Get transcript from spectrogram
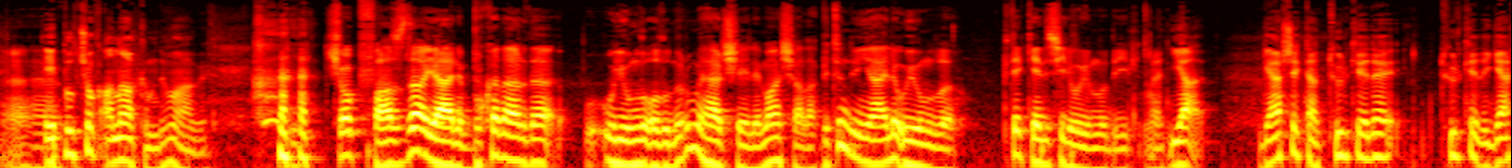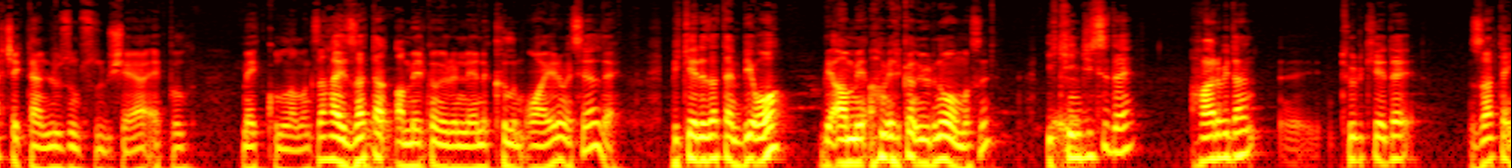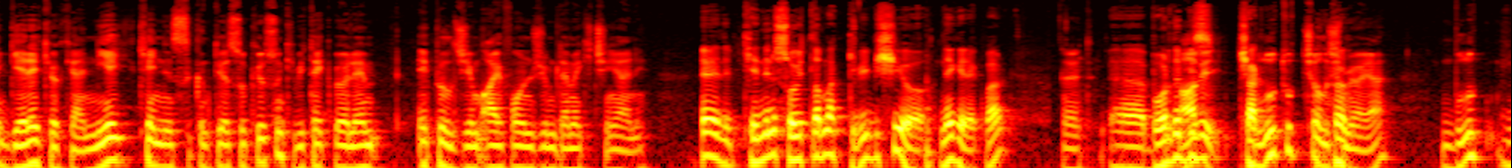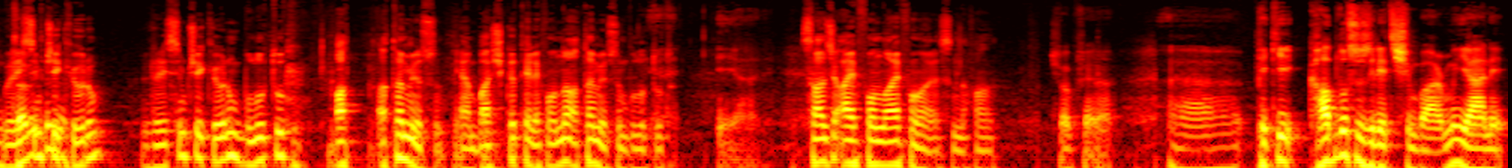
Ee, Apple çok ana akım değil mi abi? Çok fazla yani bu kadar da uyumlu olunur mu her şeyle maşallah. Bütün dünyayla uyumlu. Bir tek kendisiyle uyumlu değil. Evet. Ya gerçekten Türkiye'de Türkiye'de gerçekten lüzumsuz bir şey ya Apple Mac kullanmak. Hayır zaten Amerikan ürünlerine kılım o ayrı mesele de. Bir kere zaten bir o bir Amer- Amerikan ürünü olması. İkincisi de harbiden e, Türkiye'de zaten gerek yok yani. Niye kendini sıkıntıya sokuyorsun ki bir tek böyle Apple'cıyım, iPhone'cuyum demek için yani. Evet kendini soyutlamak gibi bir şey o. Ne gerek var? Evet. Ee, bu arada biz Abi çak... Bluetooth çalışmıyor ya. Bluetooth resim tabii. çekiyorum. Resim çekiyorum. Bluetooth at- atamıyorsun. Yani başka telefonda atamıyorsun Bluetooth. Yani Sadece iPhone ile iPhone arasında falan. çok fena. Ee, peki kablosuz iletişim var mı? Yani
